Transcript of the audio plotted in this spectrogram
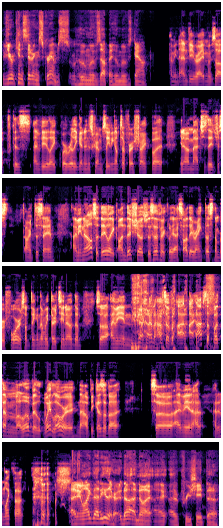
if you were considering scrims, who moves up and who moves down? I mean, Envy, right, moves up because Envy, like, we're really good in scrims leading up to first strike, but you know, in matches they just aren't the same. I mean, and also they like on this show specifically, I saw they ranked us number four or something, and then we 13 0 them. So I mean, I kind of have to, I, I have to put them a little bit way lower now because of that. So I mean, I, I didn't like that. I didn't like that either. No, no, I, I, I appreciate the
